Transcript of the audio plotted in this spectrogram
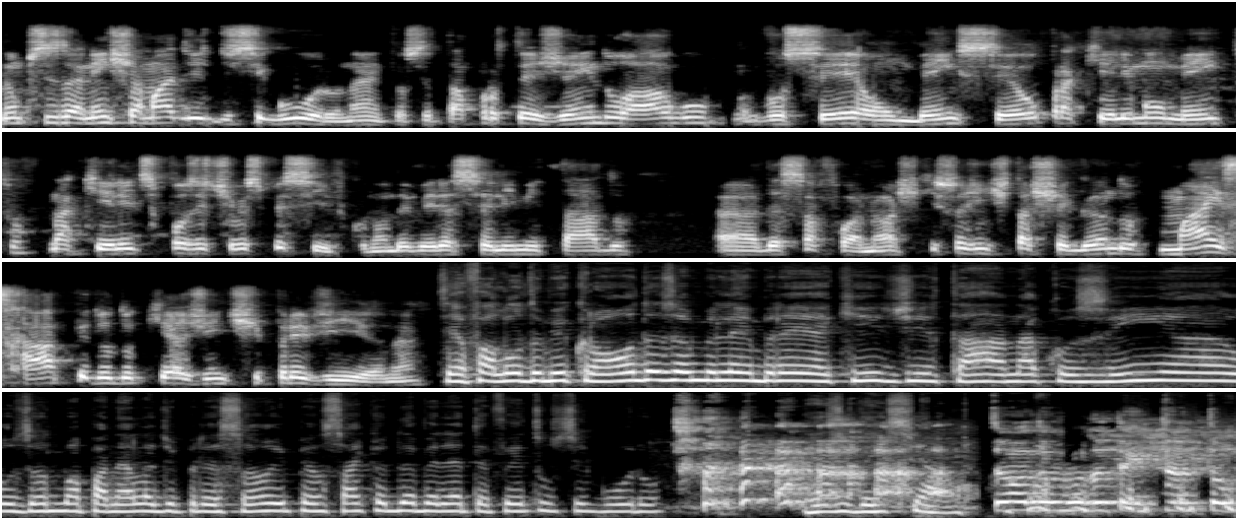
não precisa nem chamar de, de seguro, né? Então, você está protegendo algo, você ou um bem seu, para aquele momento, naquele dispositivo específico. Não deveria ser limitado uh, dessa forma. Eu acho que isso a gente está chegando mais rápido do que a gente previa, né? Você falou do micro-ondas, eu me lembrei aqui de estar na cozinha usando uma panela de pressão e pensar que eu deveria ter feito um seguro residencial. Todo mundo tem tanto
